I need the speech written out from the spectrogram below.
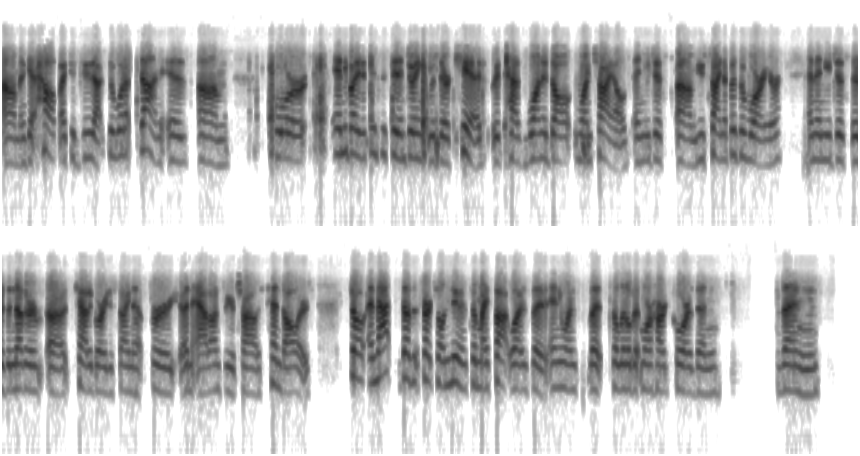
um, and get help, I could do that. So what I've done is um, for anybody that's interested in doing it with their kid, it has one adult, one child, and you just um, you sign up as a warrior, and then you just there's another uh, category to sign up for an add-on for your child. It's ten dollars. So, and that doesn't start till noon. So my thought was that anyone that's a little bit more hardcore than than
